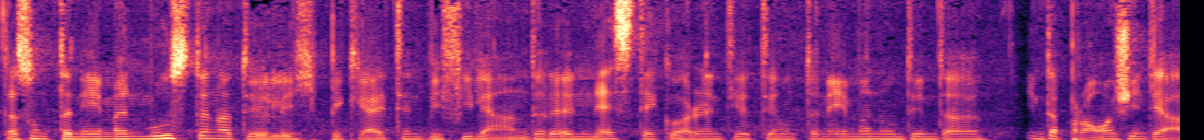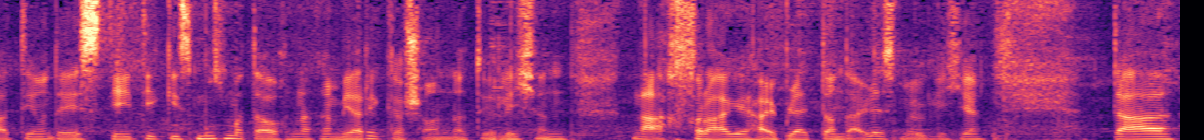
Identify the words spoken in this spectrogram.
Das Unternehmen musste natürlich begleitend wie viele andere Nasdaq-orientierte Unternehmen und in der, in der Branche, in der AT&S tätig ist, muss man da auch nach Amerika schauen natürlich, an Nachfrage, Halbleiter und alles Mögliche. Da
